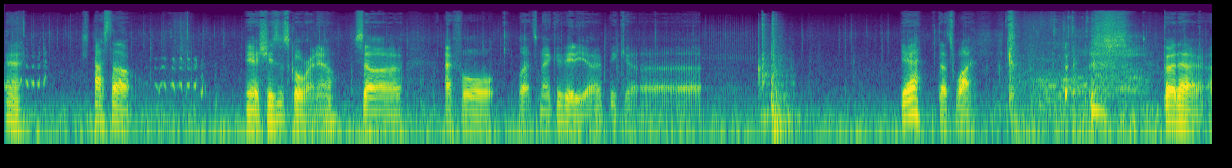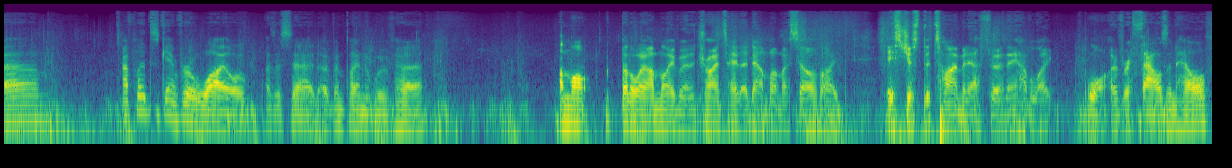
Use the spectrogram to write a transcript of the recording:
Yeah. She's passed out. Yeah, she's at school right now. So I thought let's make a video because yeah, that's why. but no, uh, um, I've played this game for a while, as I said. I've been playing it with her. I'm not, by the way, I'm not even going to try and take that down by myself. I, it's just the time and effort, and they have like, what, over a thousand health?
